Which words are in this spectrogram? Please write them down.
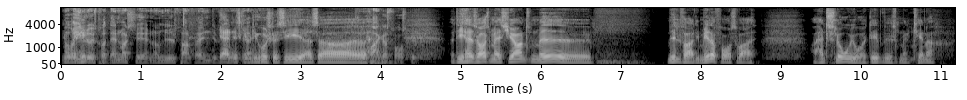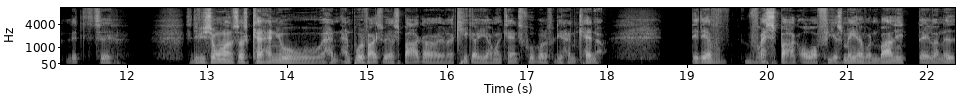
var helt, Marienløs fra Danmarksserien og Middelfart fra anden division. ja, det skal vi lige huske at sige, altså, rækkers forskel. og de havde så også Mads Jørgensen med øh, Middelfart i midterforsvaret. Og han slog jo, og det hvis man kender lidt til, til divisionerne, så kan han jo, han, han burde faktisk være sparker eller kigger i amerikansk fodbold, fordi han kan Ja. det der vristspark over 80 meter, hvor den bare lige daler ned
